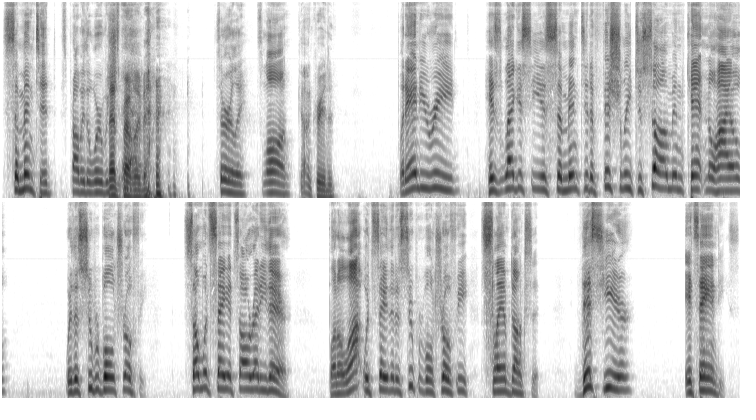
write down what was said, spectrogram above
Cemented is probably the word we That's should probably better. It's early, it's long. Concreted. But Andy Reid, his legacy is cemented officially to some in Canton, Ohio, with a Super Bowl trophy. Some would say it's already there, but a lot would say that a Super Bowl trophy slam dunks it. This year, it's Andy's.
